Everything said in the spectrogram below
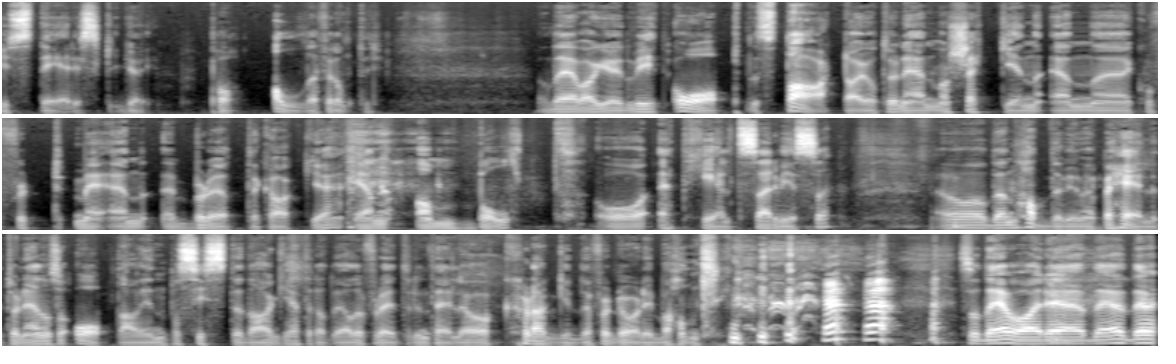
hysterisk gøy. På alle fronter. Og det var gøy. Vi åpne, starta jo turneen med å sjekke inn en eh, koffert med en bløtkake, en ambolt og et helt servise. Og den hadde vi med på hele turneen, og så åpna vi den på siste dag etter at vi hadde fløyet rundt hele og klagde for dårlig behandling. så det var eh, Det, det,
